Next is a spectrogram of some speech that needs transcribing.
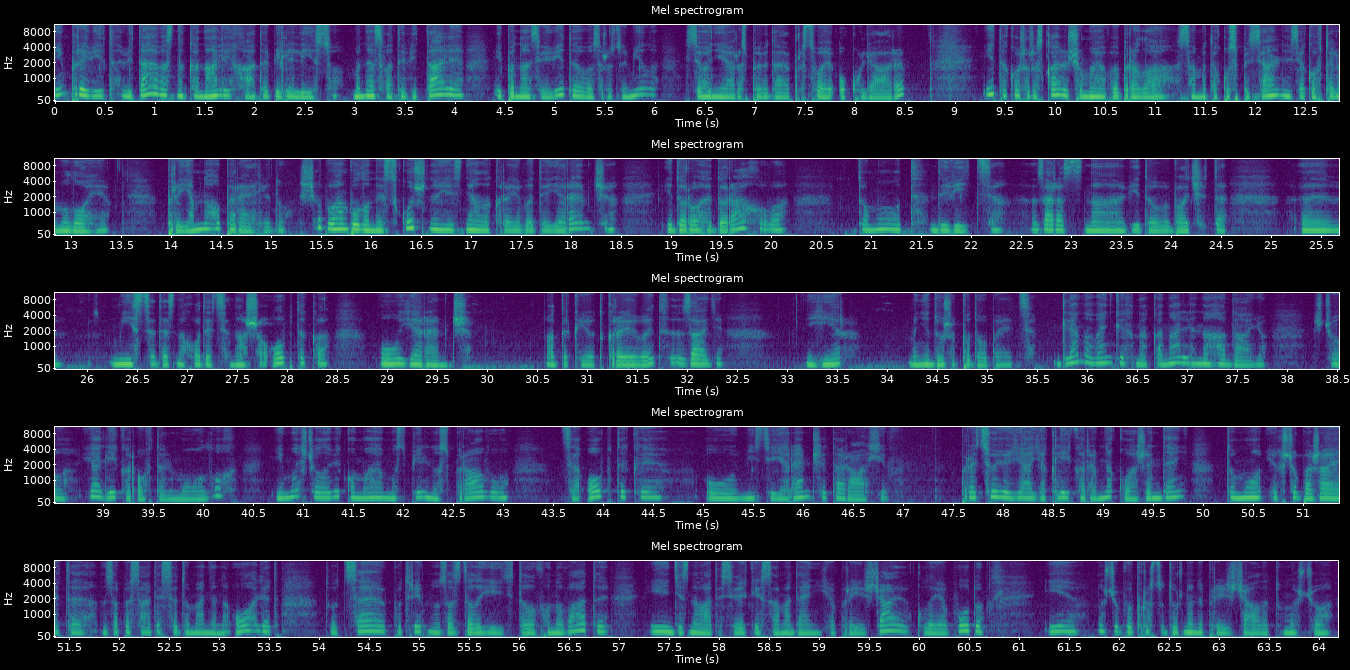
Всім привіт! Вітаю вас на каналі Хата біля лісу. Мене звати Віталія, і по назві відео ви зрозуміли, сьогодні я розповідаю про свої окуляри і також розкажу, чому я вибрала саме таку спеціальність, як офтальмологія. Приємного перегляду! Щоб вам було не скучно, я зняла краєвиди Яремча і дороги до Рахова, тому от дивіться. Зараз на відео ви бачите е, місце, де знаходиться наша оптика у Яремче. От такий от краєвид ззаді, гір. Мені дуже подобається. Для новеньких на каналі нагадаю, що я лікар-офтальмолог, і ми з чоловіком маємо спільну справу це оптики у місті Яремче та Рахів. Працюю я як лікарем не кожен день, тому, якщо бажаєте записатися до мене на огляд, то це потрібно заздалегідь телефонувати і дізнаватися, в який саме день я приїжджаю, коли я буду, і ну, щоб ви просто дурно не приїжджали, тому що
